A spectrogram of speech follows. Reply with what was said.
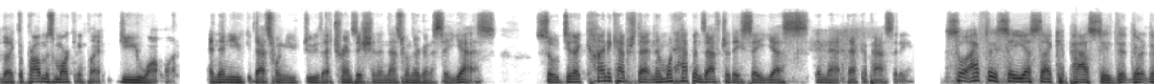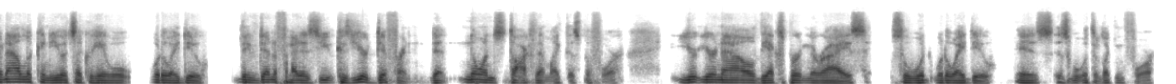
like the problem is marketing plan do you want one and then you that's when you do that transition and that's when they're going to say yes so did I kind of capture that? And then what happens after they say yes in that that capacity? So after they say yes that capacity, they're they're now looking to you. It's like, okay, well, what do I do? They've identified as you because you're different. That no one's talked to them like this before. You're you're now the expert in their eyes. So what what do I do? Is is what they're looking for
